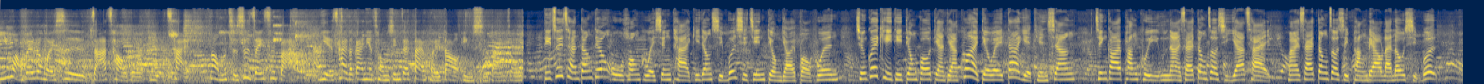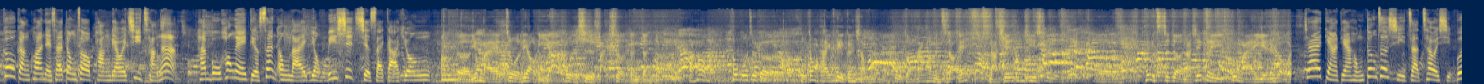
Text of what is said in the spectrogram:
以往被认为是杂草的野菜，那我们只是这一次把野菜的概念重新再带回到饮食当中。在水产当中有丰富的生态，其中食物是真重要的部分。像过去在中部常常看会到的大野甜香，真高的芳块，唔那会使当作是野菜，嘛会使当作是香料来捞食物。各同款会使当作香料的刺肠啊，和不风的潮汕往来，用美食食晒家乡。呃，用来做料理啊，或者是摆设等等的。然后透过这个活动，还可以跟小朋友们互动，让他们知道，哎，哪些东西是。可以吃的哪些可以用来腌肉？这定定红当作是杂草的食物，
